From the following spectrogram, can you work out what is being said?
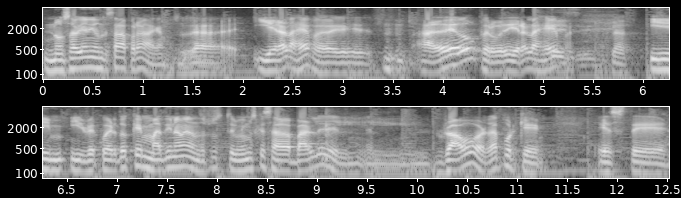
no sabía ni dónde estaba parada, digamos. O sea, y era la jefa, eh, a dedo, pero era la jefa. Sí, sí. Claro. Y, y recuerdo que más de una vez nosotros tuvimos que salvarle el, el rabo, ¿verdad? Porque, este,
